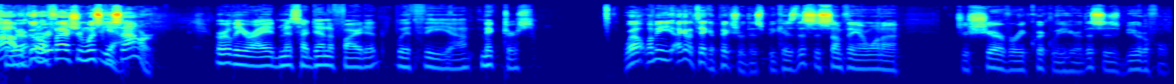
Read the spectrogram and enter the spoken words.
ah, Where the good old fashioned whiskey yeah. sour. Earlier, I had misidentified it with the uh, Michter's. Well, let me. I got to take a picture of this because this is something I want to just share very quickly here. This is beautiful.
